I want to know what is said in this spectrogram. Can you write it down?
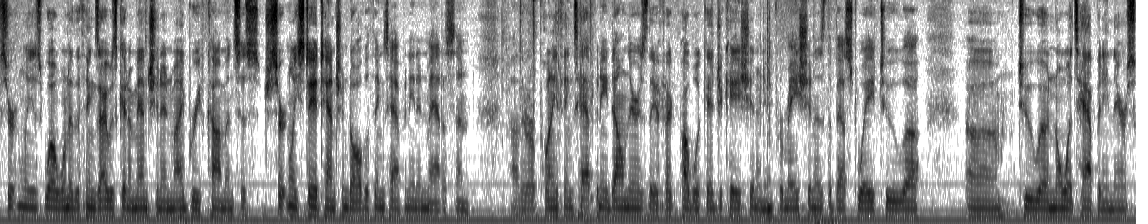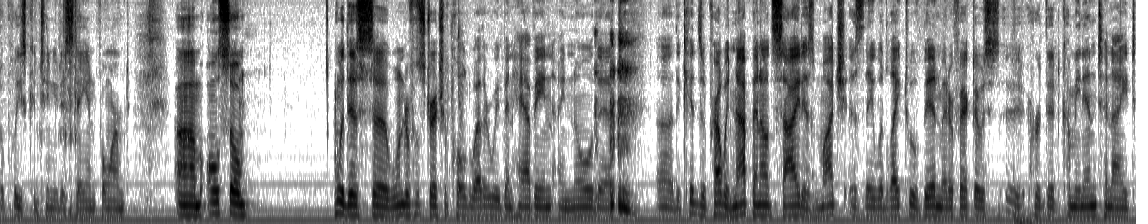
certainly as well, one of the things I was going to mention in my brief comments is certainly stay attention to all the things happening in Madison. Uh, There are plenty of things happening down there as they affect public education, and information is the best way to, uh, um, to uh, know what's happening there, so please continue to stay informed. Um, Also, with this uh, wonderful stretch of cold weather we've been having, I know that uh, the kids have probably not been outside as much as they would like to have been. Matter of fact, I was, uh, heard that coming in tonight,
